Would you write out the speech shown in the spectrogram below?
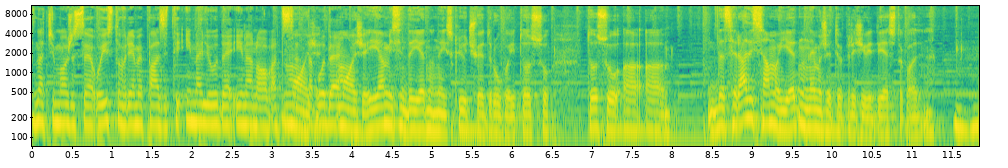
Znači može se u isto vrijeme paziti i na ljude i na novac. Može, da bude... može. I ja mislim da jedno ne isključuje drugo i to su, to su da se radi samo jedno ne možete preživjeti 200 godina. mm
